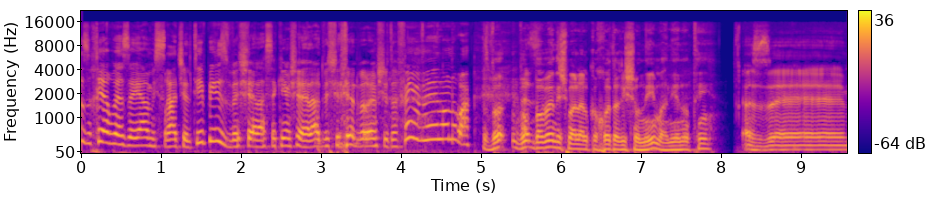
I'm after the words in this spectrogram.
אז הכי הרבה זה יהיה המשרד של טיפיס ושל העסקים של אלעד ושל הדברים משותפים ולא נורא. אז בוא- בוא בוא באמת נשמע על הלקוחות הראשונים, מעניין אותי. אז uh,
